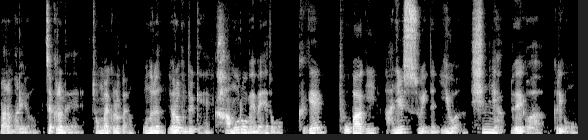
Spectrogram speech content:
라는 말을요. 자, 그런데 정말 그럴까요? 오늘은 여러분들께 감으로 매매해도 그게 도박이 아닐 수 있는 이유와 심리학, 뇌과학, 그리고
